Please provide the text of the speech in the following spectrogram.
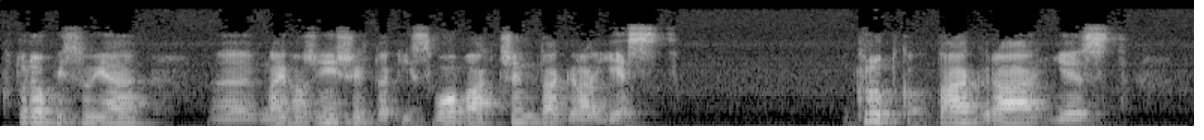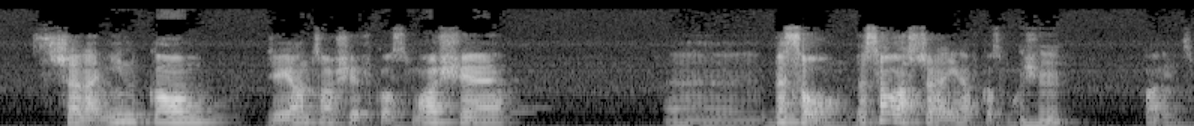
które opisuje e, w najważniejszych takich słowach, czym ta gra jest. Krótko, ta gra jest strzelaninką dziejącą się w kosmosie, e, wesołą. Wesoła strzelanina w kosmosie. Mhm. Koniec.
